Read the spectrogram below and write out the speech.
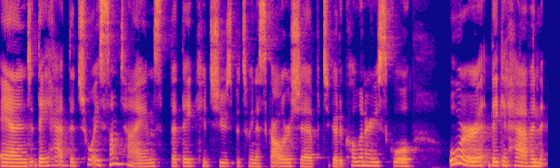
and they had the choice sometimes that they could choose between a scholarship to go to culinary school or they could have an,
